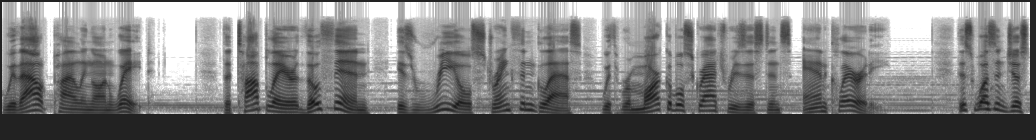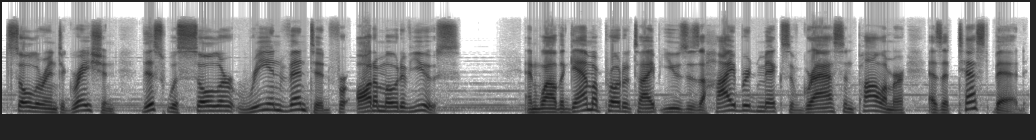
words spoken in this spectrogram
without piling on weight. The top layer, though thin, is real strengthened glass with remarkable scratch resistance and clarity. This wasn't just solar integration, this was solar reinvented for automotive use. And while the Gamma prototype uses a hybrid mix of grass and polymer as a test bed,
